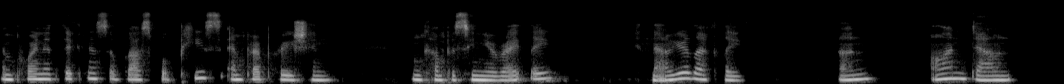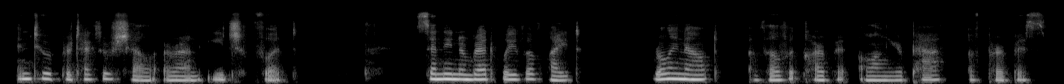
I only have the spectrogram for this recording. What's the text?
and pouring a thickness of gospel peace and preparation, encompassing your right leg and now your left leg, on, on down into a protective shell around each foot, sending a red wave of light rolling out a velvet carpet along your path of purpose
